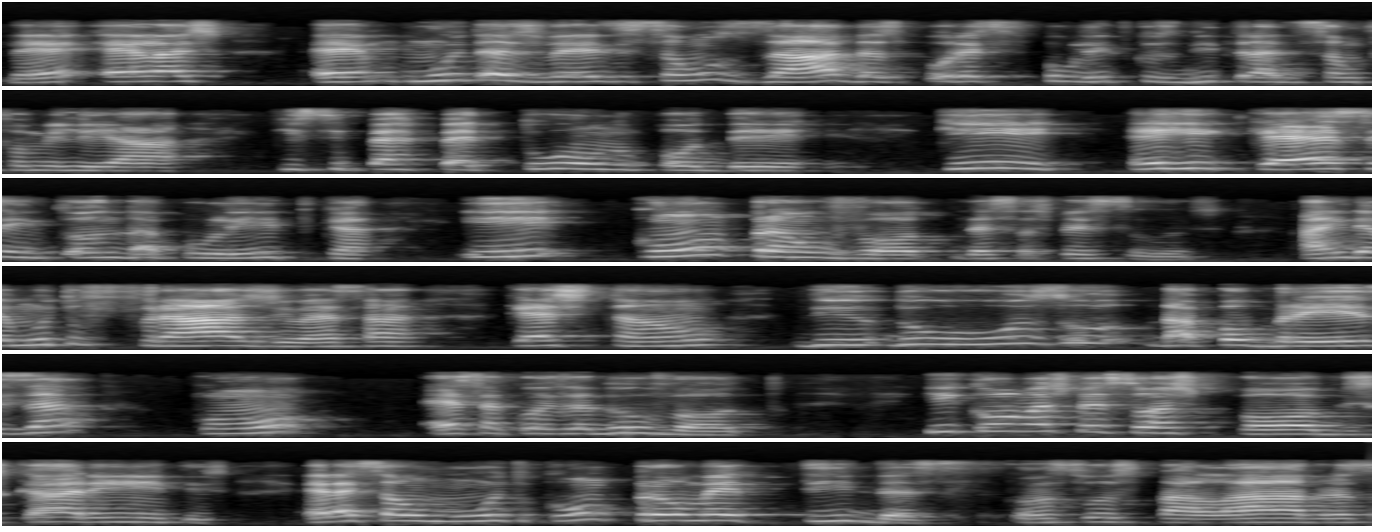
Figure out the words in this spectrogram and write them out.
né, elas é, muitas vezes são usadas por esses políticos de tradição familiar que se perpetuam no poder, que enriquecem em torno da política e compram o voto dessas pessoas. Ainda é muito frágil essa questão de, do uso da pobreza com essa coisa do voto. E como as pessoas pobres, carentes, elas são muito comprometidas com as suas palavras,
